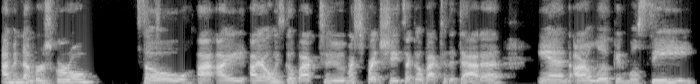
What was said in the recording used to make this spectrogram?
I'm a numbers girl. So I, I, I always go back to my spreadsheets. I go back to the data and I'll look and we'll see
